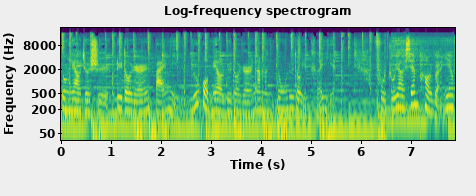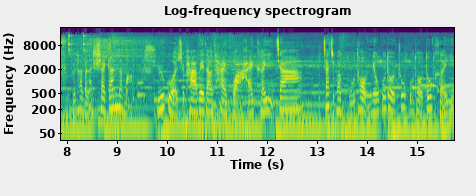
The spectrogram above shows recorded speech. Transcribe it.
用料就是绿豆仁、白米。如果没有绿豆仁，那么用绿豆也可以。腐竹要先泡软，因为腐竹它本来是晒干的嘛。如果是怕味道太寡，还可以加加几块骨头，牛骨头、猪骨头都可以。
